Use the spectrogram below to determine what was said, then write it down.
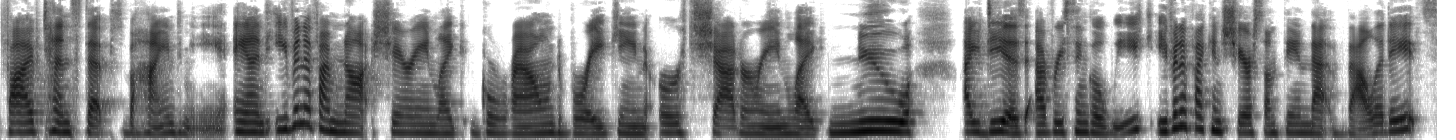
five, ten steps behind me. And even if I'm not sharing like groundbreaking, earth shattering, like new ideas every single week, even if I can share something that validates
